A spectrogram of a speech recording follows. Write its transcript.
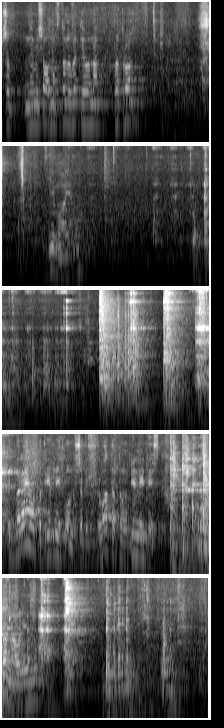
щоб не мішало нам встановити його на патрон. Знімаємо. Підбираємо потрібний конус, щоб відфільтрувати автомобільний диск. Встановлюємо.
